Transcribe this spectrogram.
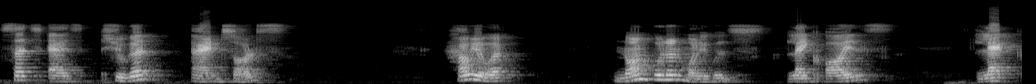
such as sugar and salts. However, non-polar molecules like oils lack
